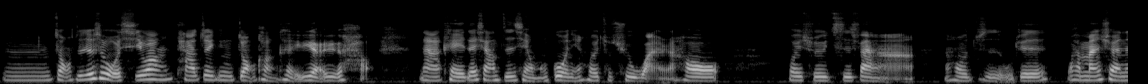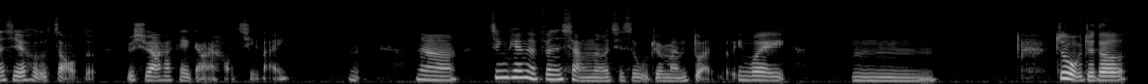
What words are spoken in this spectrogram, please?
嗯，总之就是我希望他最近状况可以越来越好，那可以再像之前我们过年会出去玩，然后会出去吃饭啊，然后就是我觉得我还蛮喜欢那些合照的，就希望他可以赶快好起来。嗯，那今天的分享呢，其实我觉得蛮短的，因为嗯，就我觉得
